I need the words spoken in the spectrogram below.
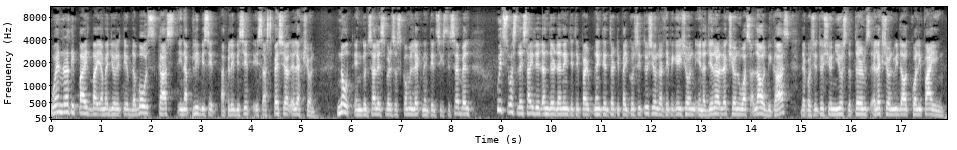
when ratified by a majority of the votes cast in a plebiscite. A plebiscite is a special election. Note in Gonzales versus Comelec 1967 which was decided under the 1935 Constitution, ratification in a general election was allowed because the Constitution used the terms election without qualifying.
